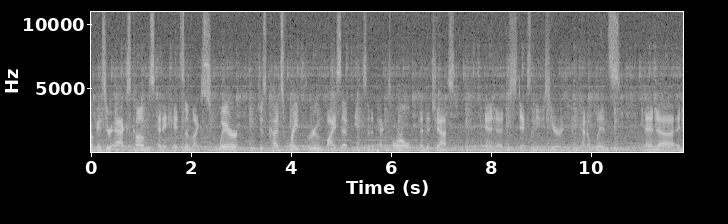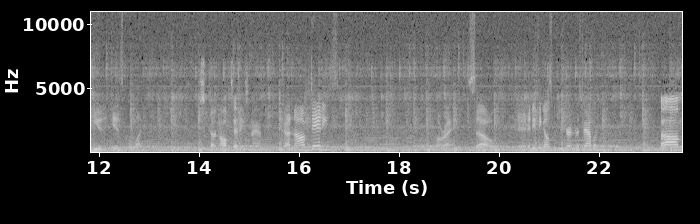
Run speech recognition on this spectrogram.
Okay, so your axe comes and it hits him like square, just cuts right through bicep into the pectoral and the chest, and uh, just sticks him. And you just hear him kind of wince, and uh, and he, is bloody, He's cutting off titties, man. cutting off titties. All right. So, anything else with your turn, Mr. Havlin? Um,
